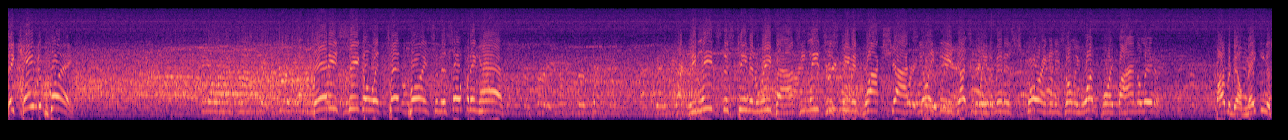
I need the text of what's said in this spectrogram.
They came to play. Danny Seigle with 10 points in this opening half. He leads this team in rebounds. He leads this team in block shots. The only thing he doesn't lead them in is scoring, and he's only one point behind the leader. Carbondale making a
